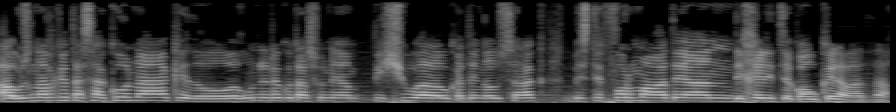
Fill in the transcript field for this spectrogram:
hausnarketa sakonak edo egunerokotasunean pixua daukaten gauzak beste forma batean digeritzeko aukera bat da.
